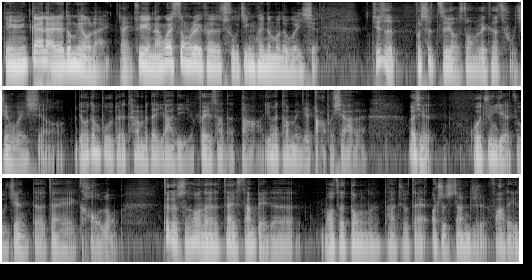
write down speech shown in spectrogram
等于该来的都没有来。对，所以也难怪宋瑞珂的处境会那么的危险。其实不是只有宋瑞珂处境危险啊，刘邓部队他们的压力也非常的大，因为他们也打不下来，而且。国军也逐渐的在靠拢，这个时候呢，在陕北的毛泽东呢，他就在二十三日发了一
